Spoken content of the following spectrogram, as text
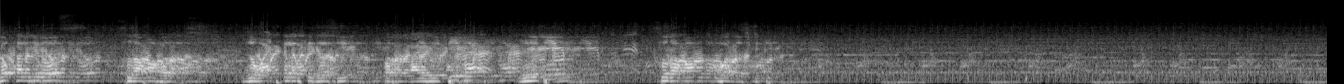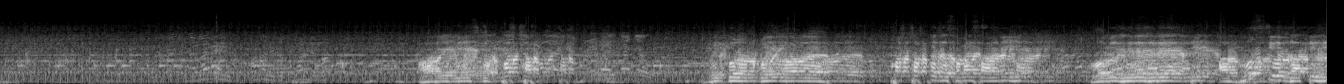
local heroes Sudama brothers जो व्हाइट कलर की जर्सी पर लगाई हुई टीम है। यही टीम सुदामा ब्रदर्स की टीम और ये मैच का हाफ़ बिल्कुल और फ़र्स्ट हाफ़ का जो समय सारणी है, वो भी धीरे धीरे अंतिम अद्भुत की ओर जाती हुई।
